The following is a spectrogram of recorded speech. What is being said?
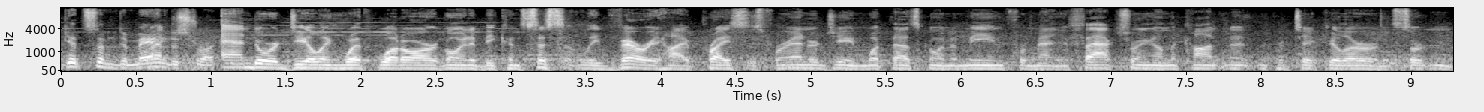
get some demand right. destruction. And or dealing with what are going to be consistently very high prices for energy and what that's going to mean for manufacturing on the continent in particular and certain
